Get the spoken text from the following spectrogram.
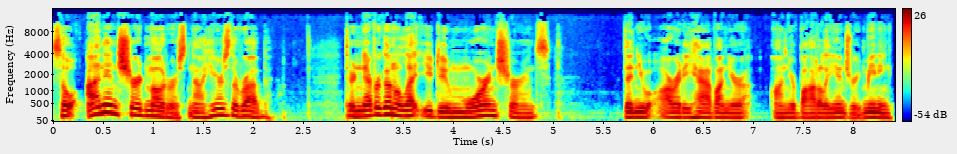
So, uninsured motorists, now here's the rub they're never going to let you do more insurance than you already have on your on your bodily injury. Meaning,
